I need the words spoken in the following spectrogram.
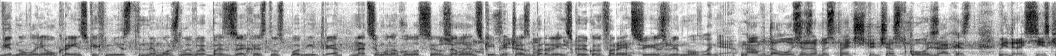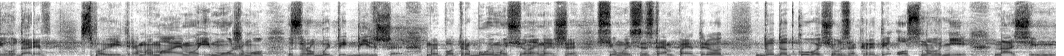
Відновлення українських міст неможливе без захисту з повітря. На цьому наголосив Зеленський під час берлінської конференції з відновлення. Нам вдалося забезпечити частковий захист від російських ударів з повітря. Ми маємо і можемо зробити більше. Ми потребуємо щонайменше сьоми систем Петріот додатково, щоб закрити основні наші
